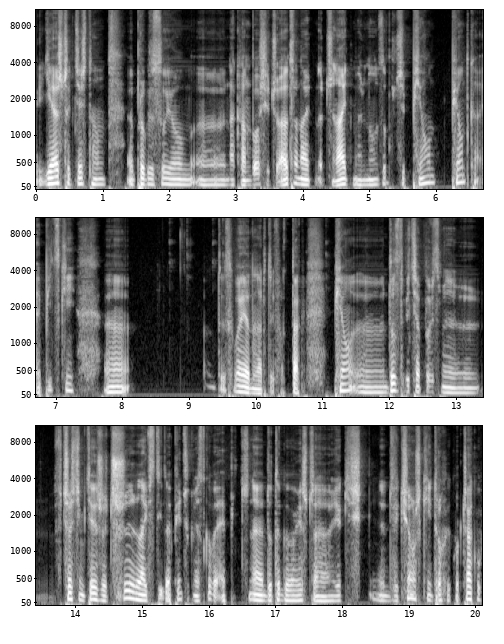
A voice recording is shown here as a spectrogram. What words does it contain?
jeszcze gdzieś tam progresują e, na Clan Bossie, czy Ultra Nightmare, czy Nightmare, no zobaczcie, piąt piątka, epicki. E, to jest chyba jeden artefakt, tak. Pią e, do zdobycia powiedzmy w trzecim tierze trzy lifestyle pięciogwiazdkowe, epicne, do tego jeszcze jakieś dwie książki, trochę kurczaków.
